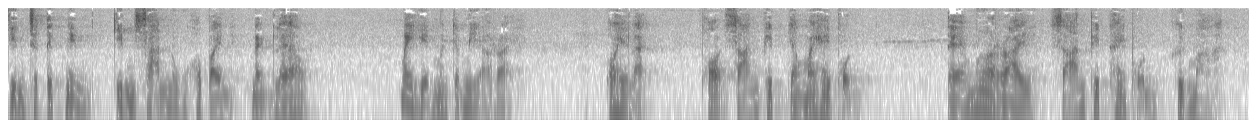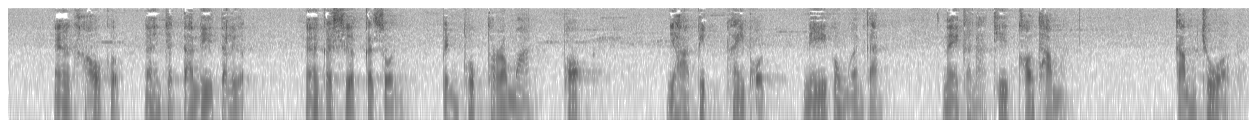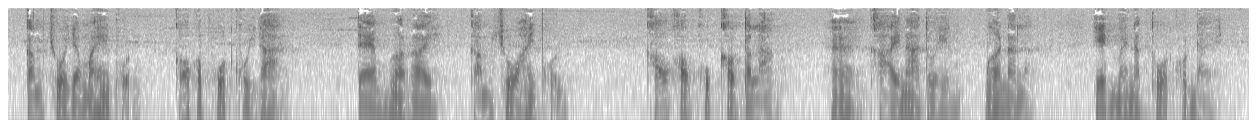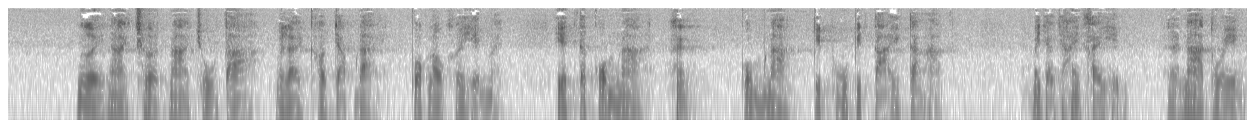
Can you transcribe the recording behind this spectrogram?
กินสเต็กนินกินสารหนูเข้าไปนั่นแล้ว ไม่เห็นมันจะมีอะไร เพราะเหตุไรเพราะสารพิษยังไม่ให้ผล แต่เมื่อไรสารพิษให้ผลขึ้นมาเเขาก็จะตาลีตะเลือกกระเสือกกระสนเป็นทุกข์ทรมาน เพราะ ยาพิษให้ผล นี้ก็เหมือนกัน ในขณะที่เขาทำกรรมชั่ว กรรมชั่วยังไม่ให้ผล เขาก็พูดคุยได้ แต่เมื่อไรกรรมชั่วให้ผล เขาเข้าคุกเข้าตารางขายหน้าตัวเองเมื่อนั้นละเห็นไหมนักโทษคนใด เงยหน้าเชิดหน้าชูตา เวลาเขาจับได้ พวกเราเคยเห็นไหมเห็นแต่ก้มหน้าก้มหน้า ปิดหูปิดตาอีกต่างหาก ไม่อยากจะให้ใครเห็น หน้าตัวเอง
